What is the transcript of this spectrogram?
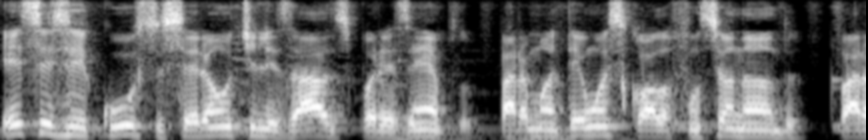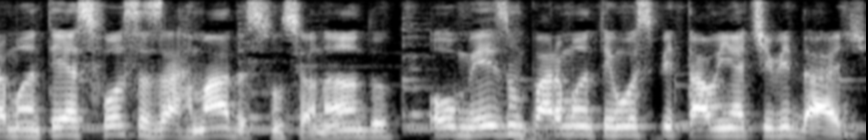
Esses recursos serão utilizados, por exemplo, para manter uma escola funcionando, para manter as Forças Armadas funcionando ou mesmo para manter um hospital em atividade.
